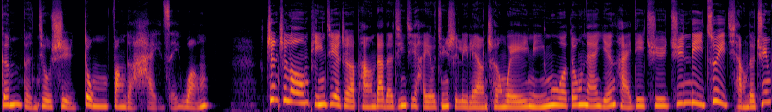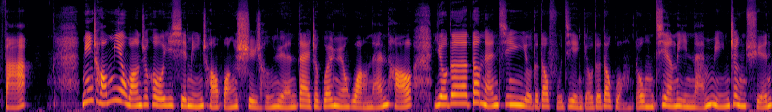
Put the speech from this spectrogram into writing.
根本就是东方的海贼王。郑芝龙凭借着庞大的经济还有军事力量，成为明末东南沿海地区军力最强的军阀。明朝灭亡之后，一些明朝皇室成员带着官员往南逃，有的到南京，有的到福建，有的到广东，建立南明政权，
